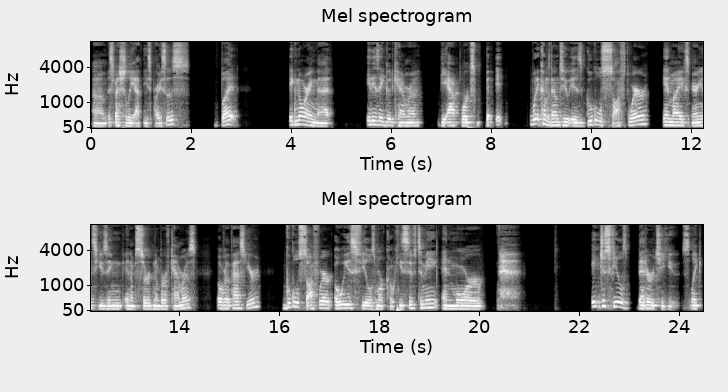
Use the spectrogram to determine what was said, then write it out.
um, especially at these prices. But ignoring that, it is a good camera. The app works, but it what it comes down to is Google software. In my experience using an absurd number of cameras over the past year, Google software always feels more cohesive to me and more. It just feels better to use. Like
